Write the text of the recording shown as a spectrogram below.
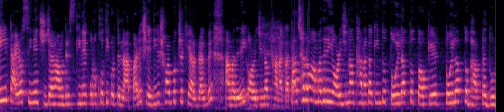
এই টাইরোসিনেজ যেন আমাদের স্কিনে কোনো ক্ষতি করতে না পারে, সেদিকে সর্বোচ্চ খেয়াল রাখবে আমাদের এই অরিজিনাল থানাকা। তাছাড়াও আমাদের এই অরিজিনাল থানাকা কিন্তু তৈলাক্ত ত্বকের তৈলাক্ত ভাবটা দূর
